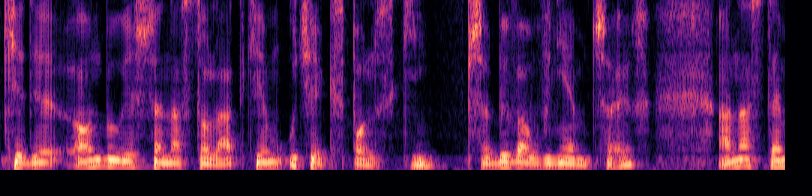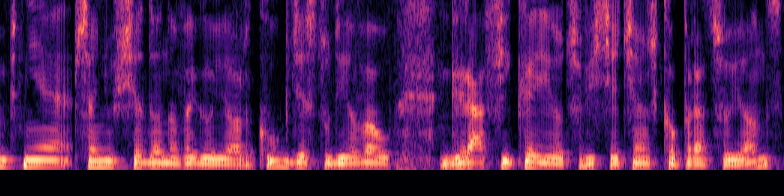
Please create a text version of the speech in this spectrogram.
Kiedy on był jeszcze nastolatkiem, uciekł z Polski, przebywał w Niemczech, a następnie przeniósł się do Nowego Jorku, gdzie studiował grafikę i oczywiście ciężko pracując.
